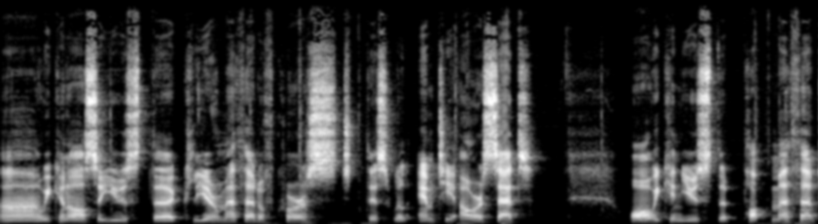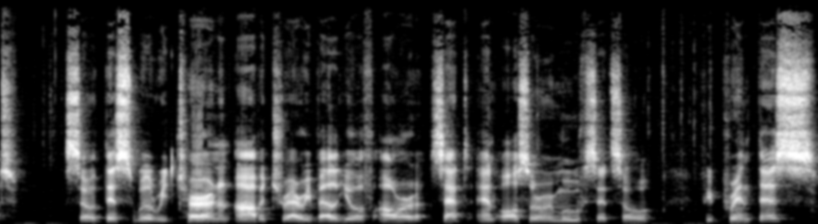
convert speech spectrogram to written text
Uh, we can also use the clear method of course this will empty our set or we can use the pop method so this will return an arbitrary value of our set and also removes it. So if we print this,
